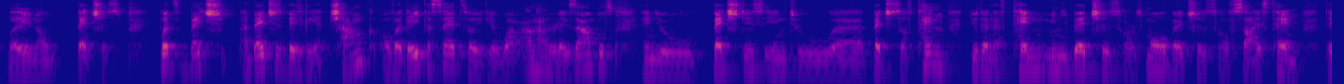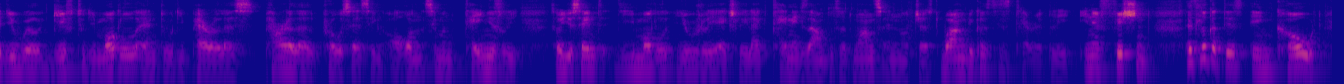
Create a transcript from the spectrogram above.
well, you know, batches. What's batch? A batch is basically a chunk of a data set. So if you have 100 examples and you batch this into uh, batches of 10, you then have 10 mini batches or small batches of size 10 that you will give to the model and do the parallel, parallel processing on simultaneously. So you send the model usually actually like 10 examples at once and not just one because this is terribly inefficient. Let's look at this in code.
